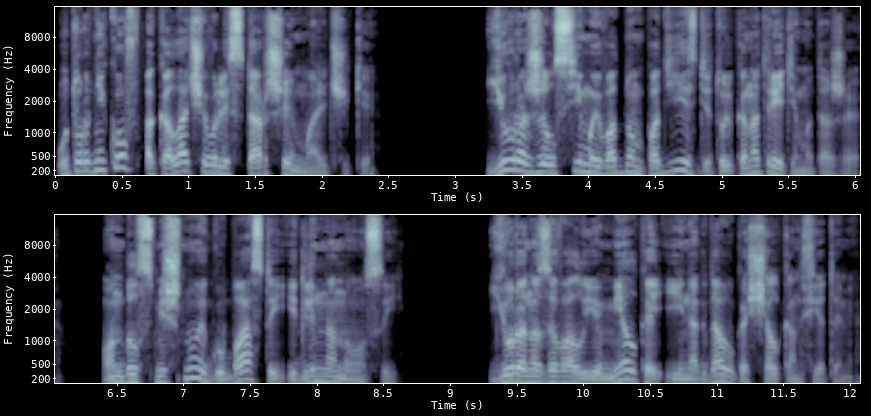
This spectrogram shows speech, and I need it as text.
У турников околачивали старшие мальчики. Юра жил с Симой в одном подъезде, только на третьем этаже. Он был смешной, губастый и длинноносый. Юра называл ее мелкой и иногда угощал конфетами.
